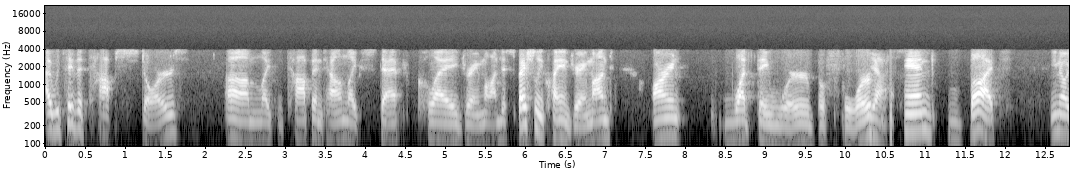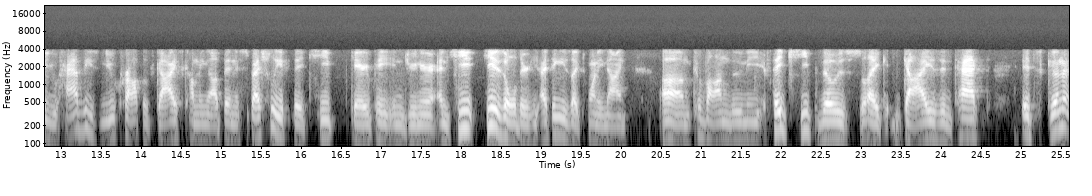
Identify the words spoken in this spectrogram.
I would say the top stars, um, like the top in town, like Steph, Clay, Draymond, especially Clay and Draymond, aren't what they were before Yeah. and but you know you have these new crop of guys coming up and especially if they keep Gary Payton Jr. and he he is older He- I think he's like 29 um Kevon Looney if they keep those like guys intact it's gonna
